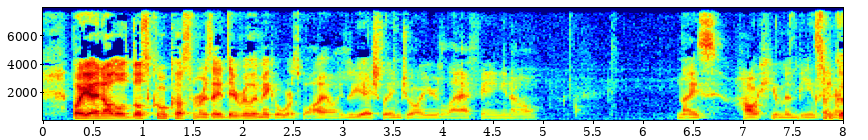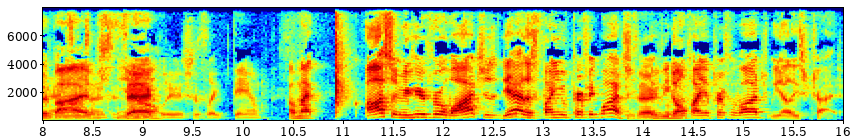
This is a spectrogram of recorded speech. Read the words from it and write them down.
but yeah, no, those, those cool customers, they they really make it worthwhile. You actually enjoy. You're laughing, you know. Nice how human beings Some good vibes, sometimes. you know? Exactly. It's just like damn. I'm like, awesome, you're here for a watch. Yeah, let's find you a perfect watch. If we don't find you a perfect watch, we at least tried.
